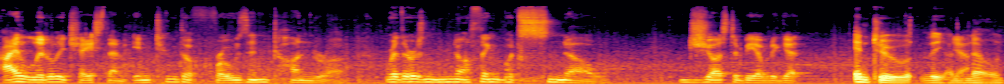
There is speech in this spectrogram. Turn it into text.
I literally chased them into the frozen tundra where there was nothing but snow just to be able to get Into the Yeah. unknown.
